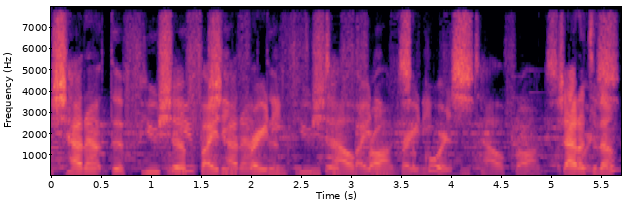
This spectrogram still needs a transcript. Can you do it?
shout out the fuchsia fighting frightening futile frogs? Of course. Futile frogs. Shout out to them.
